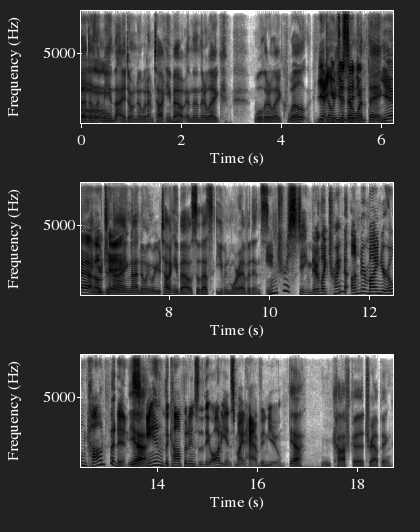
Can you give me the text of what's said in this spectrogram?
that doesn't mean Oh. that I don't know what I'm talking about. And then they're like, well, they're like, well, you Yeah, don't you even know you- one thing. Yeah, and you're okay. denying not knowing what you're talking about. So that's even more evidence. Interesting. They're like trying to undermine your own confidence. Yeah. And the confidence that the audience might have in you. Yeah, Kafka trapping.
